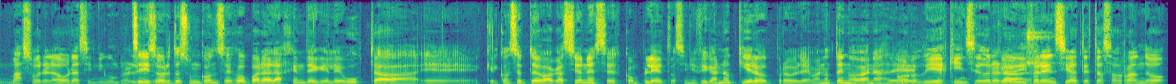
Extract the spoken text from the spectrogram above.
más sobre la hora sin ningún problema. Sí, sobre todo es un consejo para la gente que le gusta eh, que el concepto de vacaciones es completo. Significa no quiero problema, no tengo ganas de... Por 10, 15 dólares de diferencia te estás ahorrando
